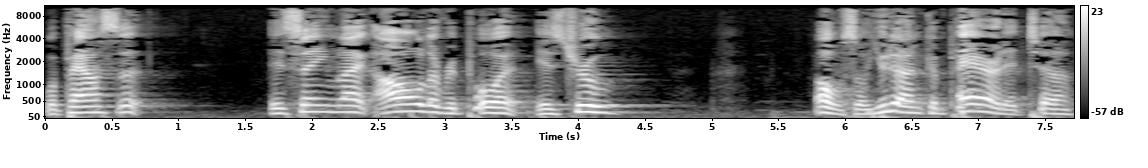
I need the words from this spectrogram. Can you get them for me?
Well, Pastor, it seemed like all the report is true. Oh, so you done compared it to,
